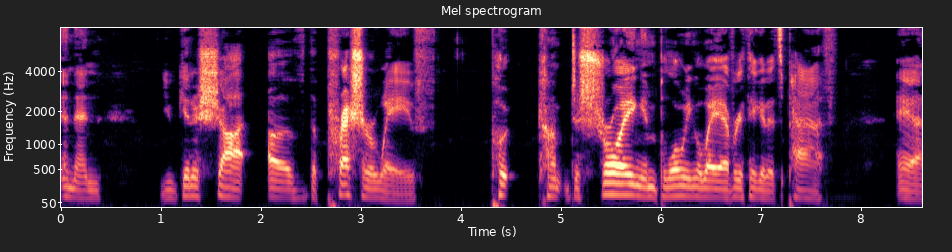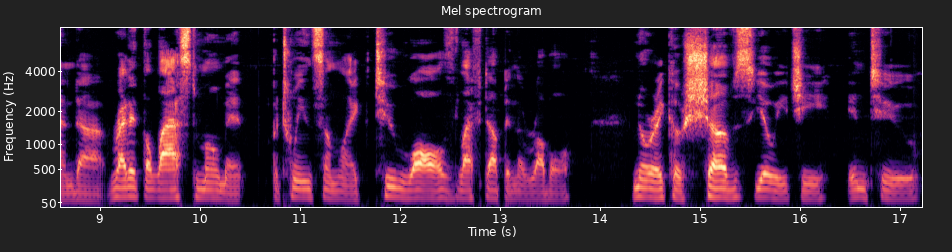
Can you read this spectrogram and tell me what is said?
and then you get a shot of the pressure wave put come destroying and blowing away everything in its path. And uh, right at the last moment between some like two walls left up in the rubble noriko shoves yoichi into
